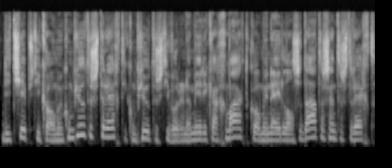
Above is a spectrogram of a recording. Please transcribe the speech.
Die chips die komen in computers terecht. Die computers die worden in Amerika gemaakt, komen in Nederlandse datacenters terecht.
